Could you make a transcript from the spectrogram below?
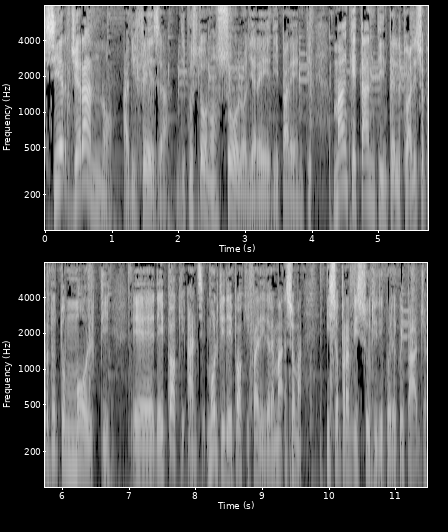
Si ergeranno a difesa di Cousteau non solo gli eredi, i parenti, ma anche tanti intellettuali, soprattutto molti eh, dei pochi, anzi, molti dei pochi fa ridere, ma insomma, i sopravvissuti di quell'equipaggio.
